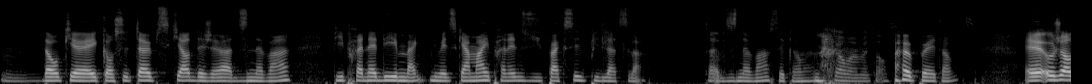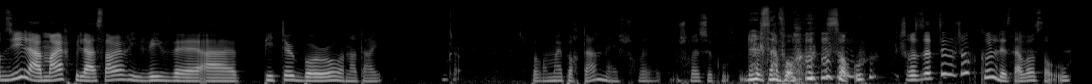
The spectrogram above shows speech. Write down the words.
Hmm. Donc, euh, il consultait un psychiatre déjà à 19 ans, puis il prenait des, médicaments, il prenait du Paxil puis de l'Ativan. À Mm. 19 ans, c'est quand même Quand même intense. un peu intense. Euh, Aujourd'hui, la mère puis la sœur, ils vivent euh, à Peterborough, en Ontario. C'est pas vraiment important, mais je trouvais, je trouvais ça cool de le savoir. Ils sont où? Je trouve ça toujours cool de savoir ils sont où.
